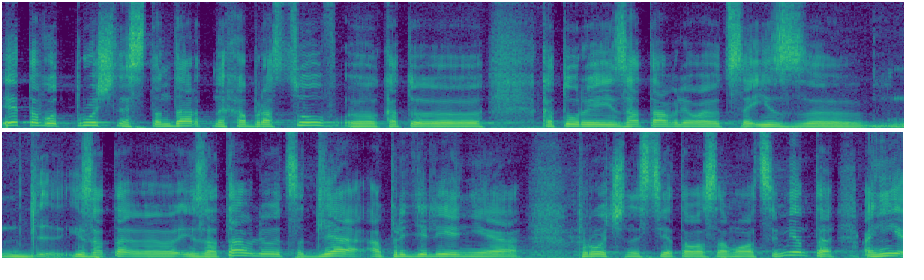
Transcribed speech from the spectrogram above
Это вот прочность стандартных образцов, кото- которые изготавливаются, из, изготавливаются для определения прочности этого самого цемента. Они,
